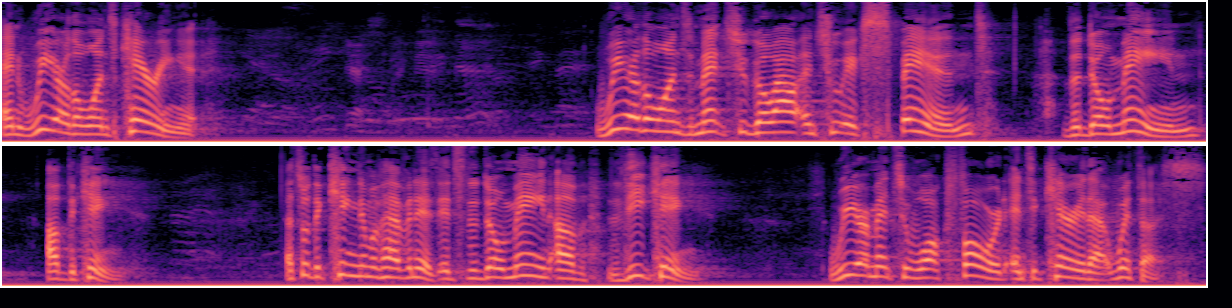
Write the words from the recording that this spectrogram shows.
and we are the ones carrying it. We are the ones meant to go out and to expand the domain of the king. That's what the kingdom of heaven is. It's the domain of the king. We are meant to walk forward and to carry that with us.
